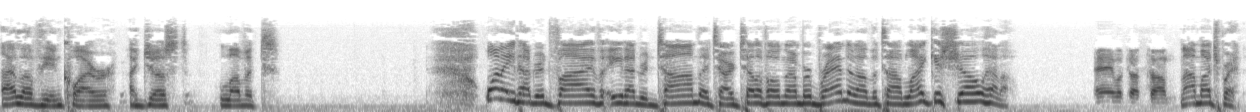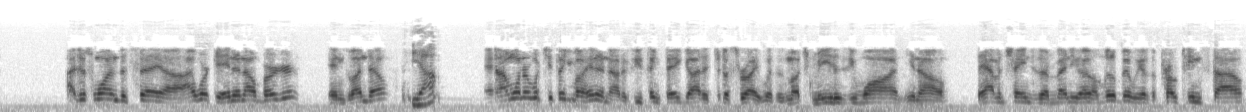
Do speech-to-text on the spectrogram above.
I love the Enquirer. I just love it. 1-800-5800-TOM. That's our telephone number. Brandon on the Tom Leykis show. Hello. Hey, what's up, Tom? Not much, Brandon. I just wanted to say uh, I work at In-N-Out Burger in Glendale. Yeah. And I wonder what you think about In-N-Out, if you think they got it just right with as much meat as you want. You know, they haven't changed their menu a little bit. We have the protein style.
